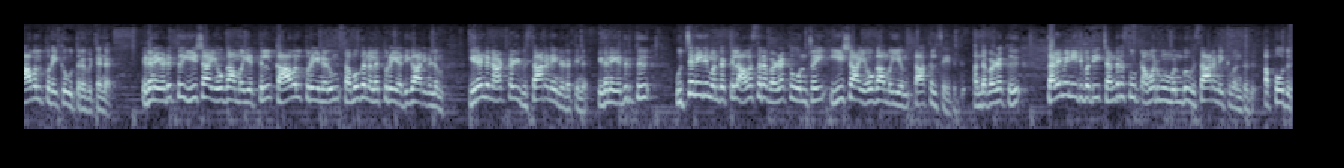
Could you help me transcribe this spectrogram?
காவல்துறைக்கு உத்தரவிட்டனர். இதனையடுத்து ஈஷா யோகா மையத்தில் காவல்துறையினரும் சமூக நலத்துறை அதிகாரிகளும் இரண்டு நாட்கள் விசாரணை நடத்தினர். இதனை எதிர்த்து உச்சநீதிமன்றத்தில் அவசர வழக்கு ஒன்றை ஈஷா யோகா மையம் தாக்கல் செய்தது. அந்த வழக்கு தலைமை நீதிபதி சந்திரசூட் அமர்வு முன்பு விசாரணைக்கு வந்தது. அப்போது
